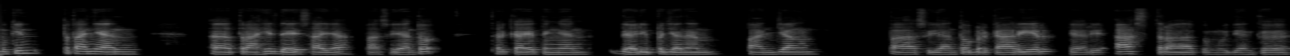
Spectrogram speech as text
Mungkin pertanyaan uh, terakhir dari saya, Pak Suyanto, terkait dengan dari perjalanan panjang Pak Suyanto berkarir dari Astra, kemudian ke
